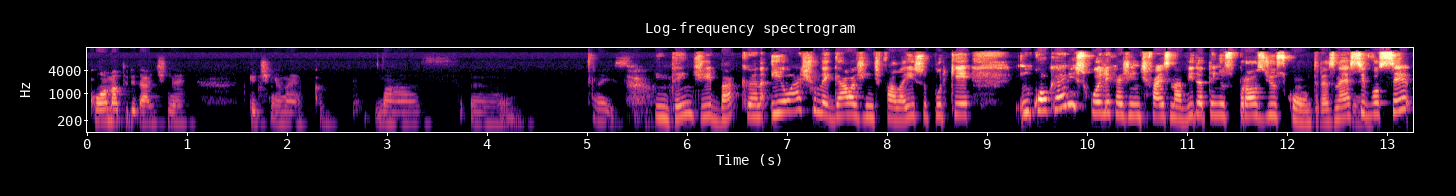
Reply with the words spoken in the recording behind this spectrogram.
com a maturidade, né? Que eu tinha na época. Mas. É isso. Entendi, bacana. E eu acho legal a gente falar isso porque em qualquer escolha que a gente faz na vida tem os prós e os contras, né? Sim. Se você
